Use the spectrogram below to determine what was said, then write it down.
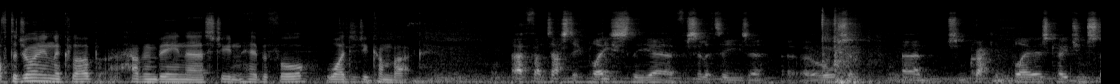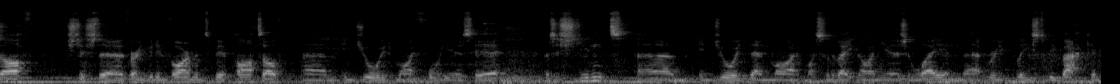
After joining the club, having been a student here before, why did you come back? A fantastic place. The uh, facilities are, are awesome. Um, some cracking players, coaching staff. It's just a very good environment to be a part of. Um, enjoyed my four years here as a student. Um, enjoyed then my, my sort of eight, nine years away and uh, really pleased to be back and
